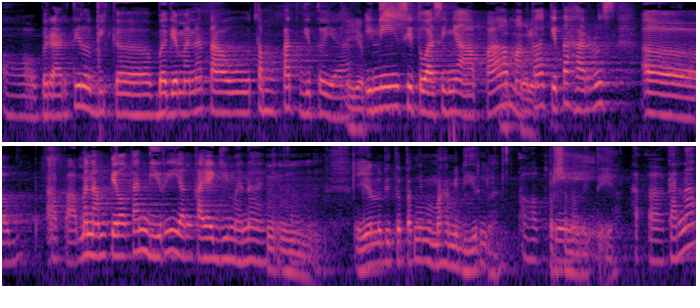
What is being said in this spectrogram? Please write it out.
Oh, berarti lebih ke bagaimana tahu tempat gitu ya. Iya. Ini situasinya apa, Betul. maka kita harus eh, apa menampilkan diri yang kayak gimana gitu. Mm-mm. Iya lebih tepatnya memahami diri lah. Oke. Personality ya. Karena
